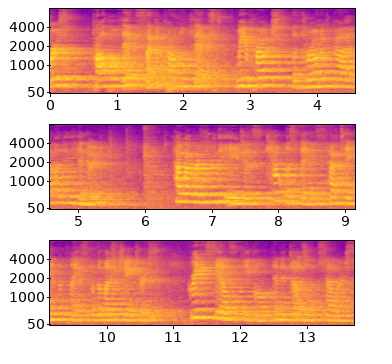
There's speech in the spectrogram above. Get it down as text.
First problem fixed, second problem fixed. We approach the throne of God unhindered. However, through the ages, countless things have taken the place of the money changers, greedy salespeople, and indulgent sellers,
